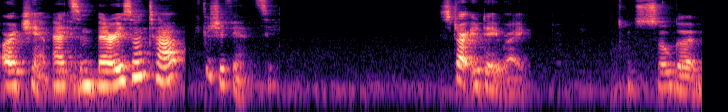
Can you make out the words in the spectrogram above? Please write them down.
are a champion. Add some berries on top because you fancy. Start your day right. It's so good.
